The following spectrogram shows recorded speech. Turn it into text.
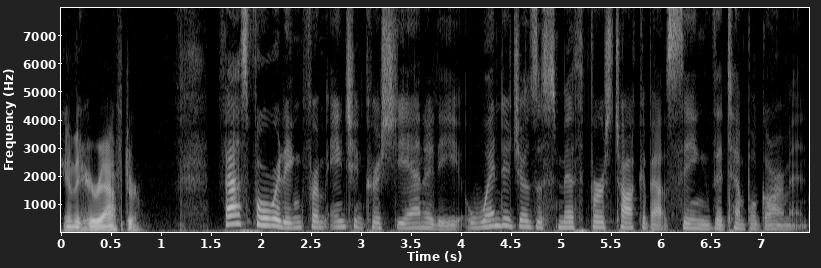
in the hereafter. Fast forwarding from ancient Christianity, when did Joseph Smith first talk about seeing the temple garment?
